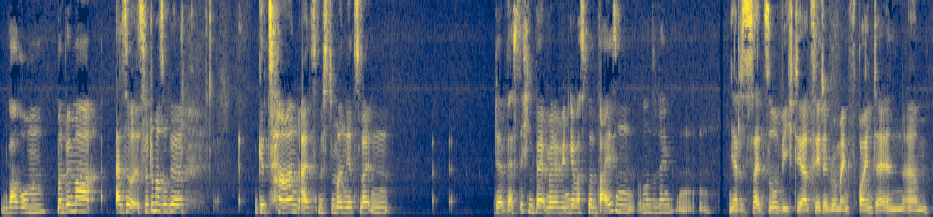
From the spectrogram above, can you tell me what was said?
warum, man will mal, also es wird immer so ge, getan, als müsste man jetzt Leuten der westlichen Welt mehr oder weniger was beweisen, wo man so denkt, ja, das ist halt so, wie ich dir erzählte über meinen Freund, der in, ähm,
